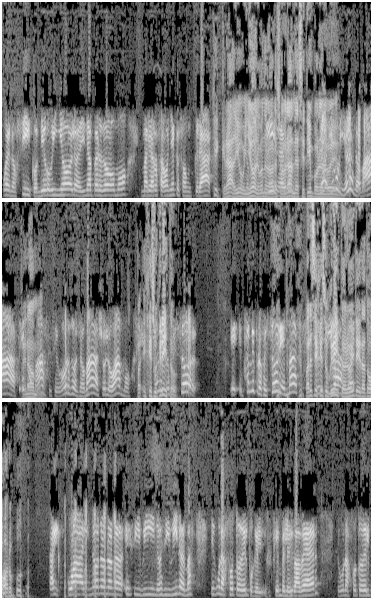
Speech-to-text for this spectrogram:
bueno, sí, con Diego Viñolo, Elina Perdomo, María Rosa Goña, que son cracks. Qué crack, Diego Viñolo, le mando un abrazo de grande, hace tiempo no Claro, lo Diego veo. Viñolo es lo más, es lo más, ese gordo es lo más, yo lo amo. Es Jesucristo. Fue mi profesor, eh, fue mi profesor, es más. Parece Jesucristo, ¿no viste que está todo barbudo? Tal cual, no, no, no, no, es divino, es divino. Además, tengo una foto de él porque siempre lo iba a ver. Tengo una foto de él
